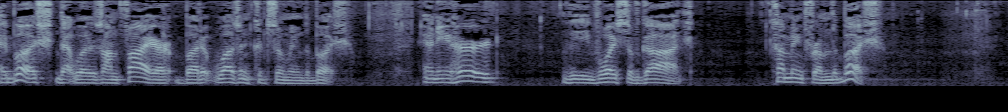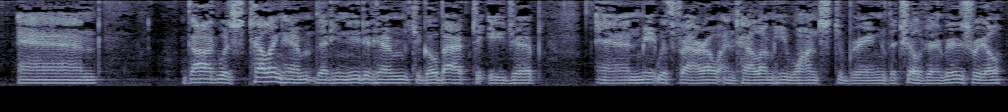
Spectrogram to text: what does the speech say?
a bush that was on fire, but it wasn't consuming the bush. And he heard the voice of God coming from the bush. And God was telling him that he needed him to go back to Egypt and meet with Pharaoh and tell him he wants to bring the children of Israel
